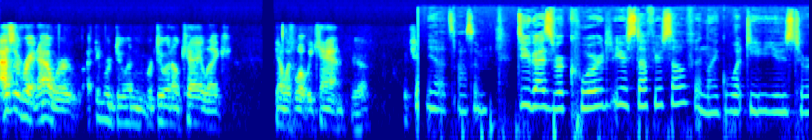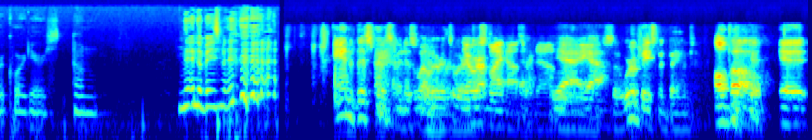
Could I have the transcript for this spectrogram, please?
as of right now, we're I think we're doing we're doing okay, like you know, with what we can. Yeah, Yeah, that's awesome. Do you guys record your stuff yourself, and like what do you use to record your s- own in the basement? And this basement as well. We were, we were They were just- at my house right now. Yeah, yeah. So we're a basement band. Although it,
